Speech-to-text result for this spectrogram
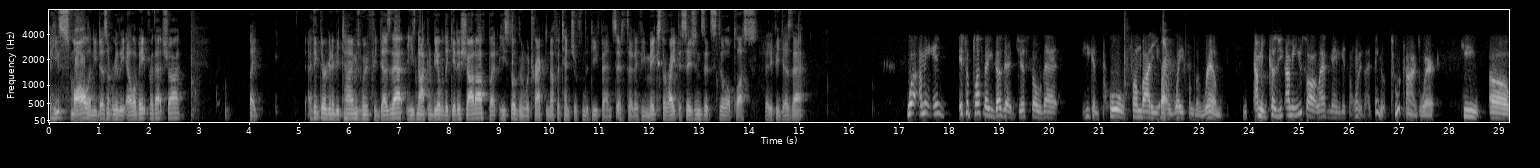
he's small and he doesn't really elevate for that shot. Like, I think there are going to be times when if he does that, he's not going to be able to get his shot off, but he's still going to attract enough attention from the defense. It's that if he makes the right decisions, it's still a plus. That if he does that. Well, I mean, it's a plus that he does that just so that he can pull somebody right. away from the rim. I mean, because I mean, you saw last game against the Hornets. I think it was two times where he uh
